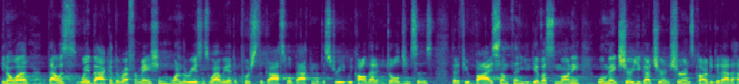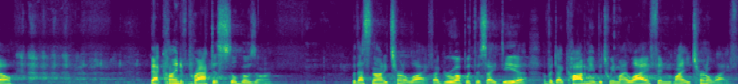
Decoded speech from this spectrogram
You know what? That was way back at the Reformation. One of the reasons why we had to push the gospel back into the street. We call that indulgences. That if you buy something, you give us some money, we'll make sure you got your insurance card to get out of hell. that kind of practice still goes on. But that's not eternal life. I grew up with this idea of a dichotomy between my life and my eternal life.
